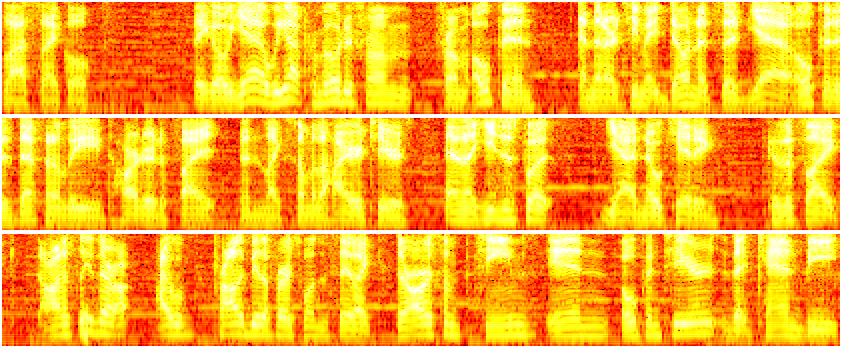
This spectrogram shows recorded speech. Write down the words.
last cycle." They go, "Yeah, we got promoted from from Open." And then our teammate Donut said, "Yeah, Open is definitely harder to fight than like some of the higher tiers." And like he just put, "Yeah, no kidding." Cuz it's like honestly there are, I would probably be the first one to say like there are some teams in Open tier that can beat,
